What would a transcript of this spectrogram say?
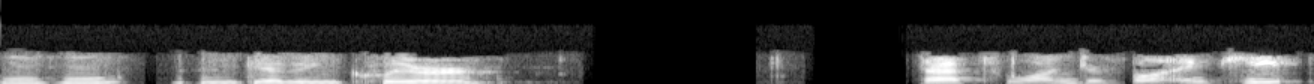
mhm and getting clear. That's wonderful. And keep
